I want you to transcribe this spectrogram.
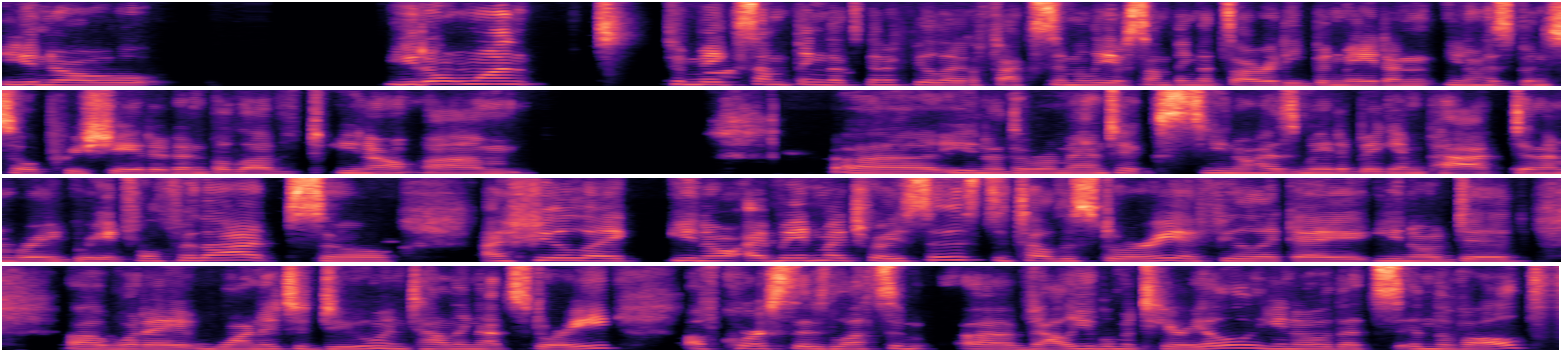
you know, you don't want to make something that's going to feel like a facsimile of something that's already been made and you know has been so appreciated and beloved. You know, um, uh, you know, the romantics, you know, has made a big impact and I'm very grateful for that. So I feel like, you know, I made my choices to tell the story. I feel like I, you know, did uh, what I wanted to do in telling that story. Of course, there's lots of uh, valuable material, you know, that's in the vault.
